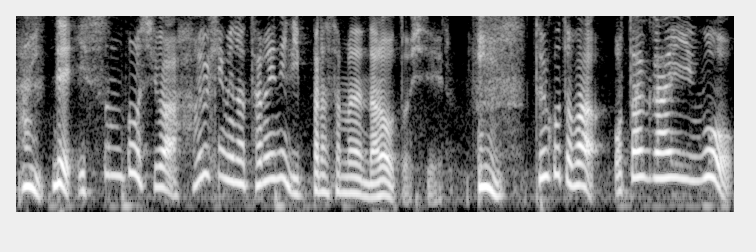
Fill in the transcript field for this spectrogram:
はい。で一寸法師は春姫のために立派な侍になろうとしている。ええ。ということはお互いを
